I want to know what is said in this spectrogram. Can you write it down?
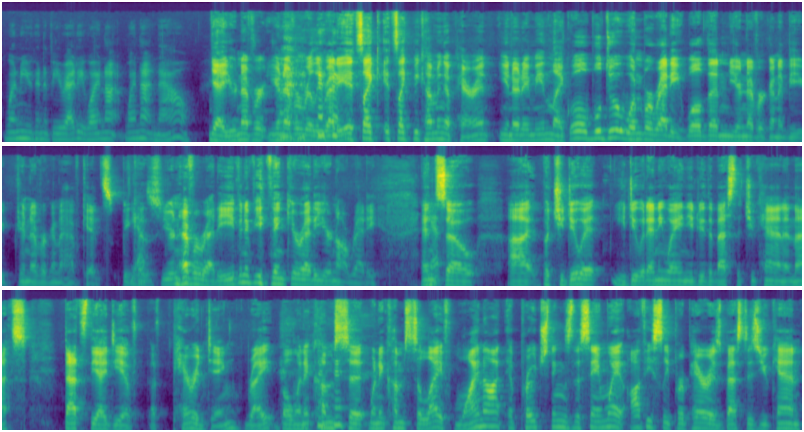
when are you going to be ready? Why not why not now? Yeah you're never you're never really ready. It's like it's like becoming a parent you know what i mean? Like well we'll do it when we're ready. Well then you're never going to be you're never going to have kids because yep. you're never ready. Even if you think you're ready you're not ready. And yep. so uh, but you do it. You do it anyway and you do the best that you can. And that's that's the idea of, of parenting right but when it comes to when it comes to life why not approach things the same way obviously prepare as best as you can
